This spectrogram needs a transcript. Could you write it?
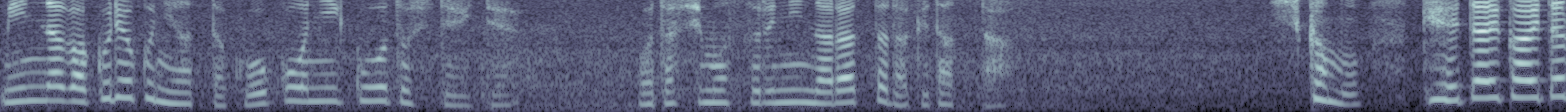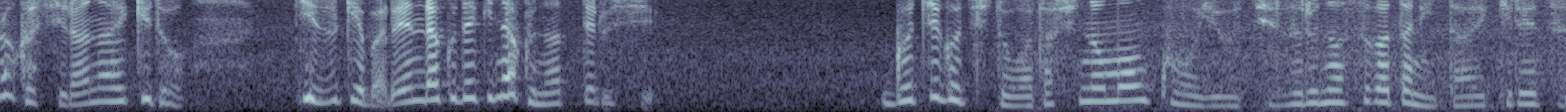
みんな学力に合った高校に行こうとしていて私もそれに習っただけだった。しかも携帯変えたのか知らないけど気づけば連絡できなくなってるし。ぐちぐちと私の文句を言う千鶴の姿に耐えきれず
